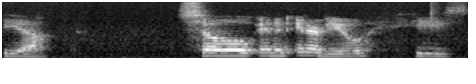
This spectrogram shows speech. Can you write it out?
Yeah. So, in an interview, he s-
